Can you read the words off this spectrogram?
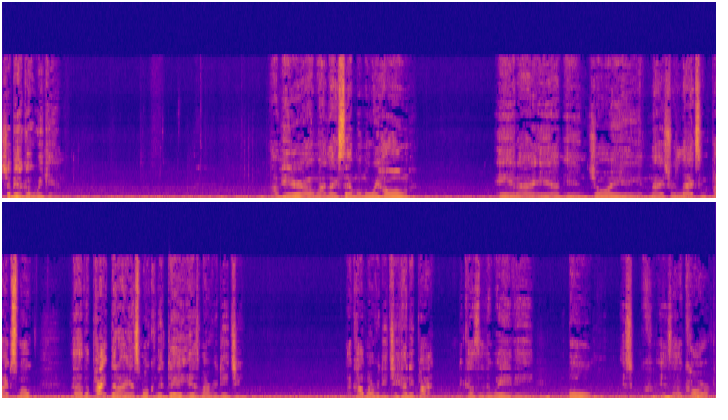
should be a good weekend. I'm here, I'm, like I said, I'm on my way home and I am enjoying a nice relaxing pipe smoke. Uh, the pipe that I am smoking today is my Radice. I call it my Radice honey pot because of the way the bowl is, is uh, carved.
